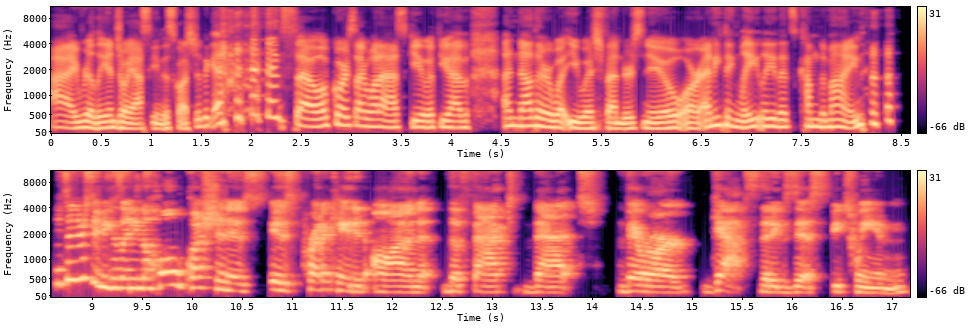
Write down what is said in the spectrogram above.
I really enjoy asking this question again. so, of course, I want to ask you if you have another what you wish vendors knew or anything lately that's come to mind. It's interesting because I mean the whole question is is predicated on the fact that there are gaps that exist between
